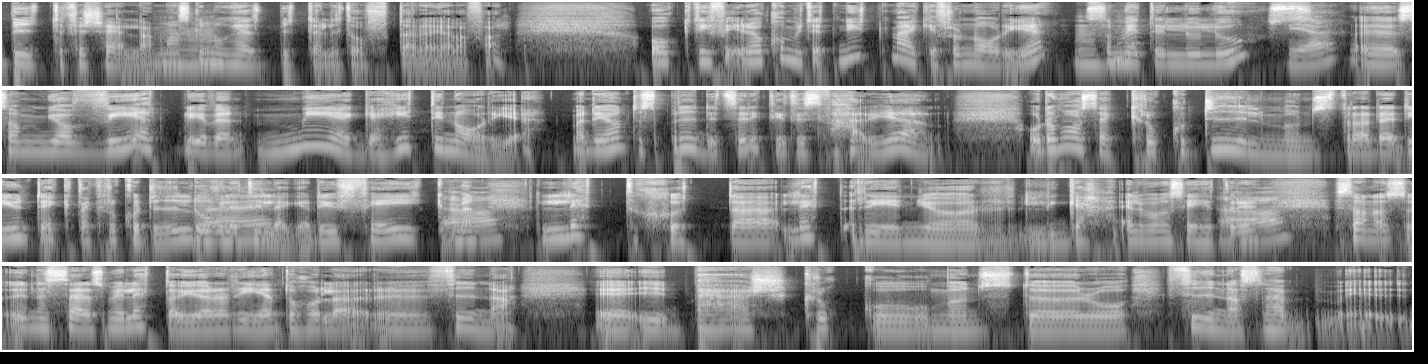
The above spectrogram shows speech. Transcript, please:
byter för sällan. Man ska nog helst byta lite oftare i alla fall. Och det, det har kommit ett nytt märke från Norge som heter Lulus. Eh, Som jag vet blev en megahit i Norge. Men det har inte spridit sig riktigt i Sverige än. Och de har så krokodilmönstrade, det är ju inte äkta krokodil då vill jag Nej. tillägga, det är ju fake. Ja. Men lättskötta, lättrengörliga, eller vad säger heter Ja. det? Sådana här som är lätta att göra rent och hålla eh, fina eh, i beige krokomönster och fina såna här eh,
